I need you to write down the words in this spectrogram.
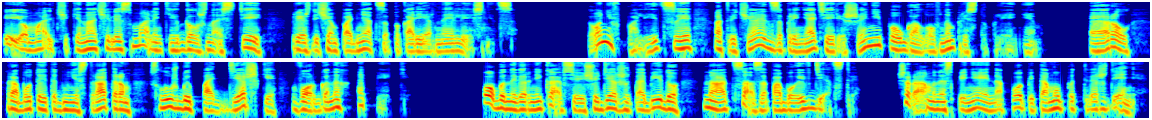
Ее мальчики начали с маленьких должностей, прежде чем подняться по карьерной лестнице. Тони в полиции отвечает за принятие решений по уголовным преступлениям. Эрл работает администратором службы поддержки в органах опеки. Оба наверняка все еще держат обиду на отца за побои в детстве. Шрамы на спине и на попе тому подтверждение.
